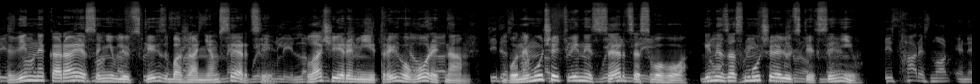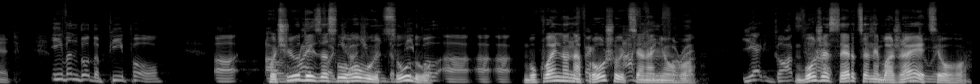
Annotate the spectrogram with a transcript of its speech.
Він не карає синів людських з бажанням в серці. Плач Єремії 3 говорить нам, бо не мучить він із серця свого і не засмучує людських синів. Хоч люди й заслуговують суду, Буквально напрошуються на нього. Боже серце не бажає цього.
